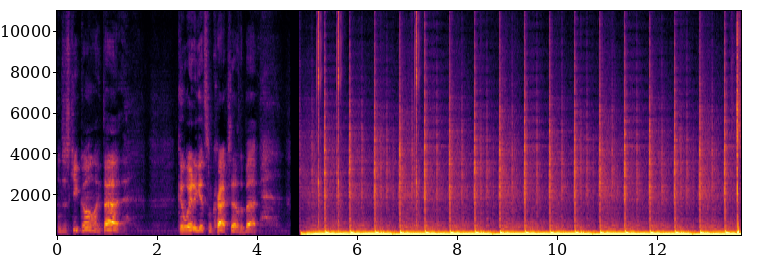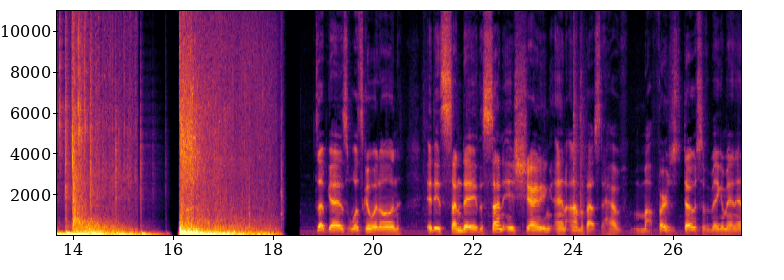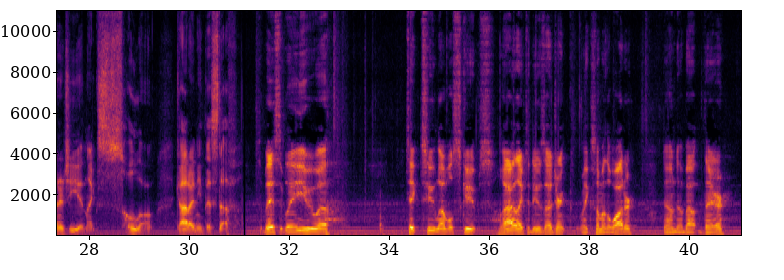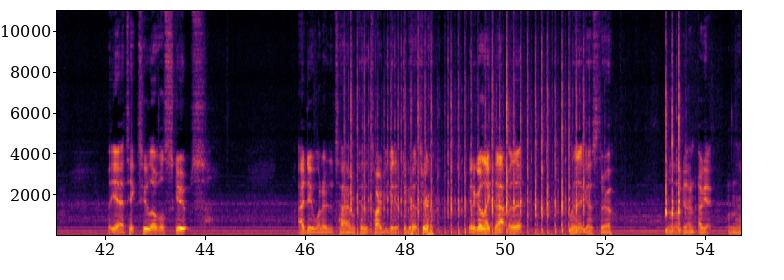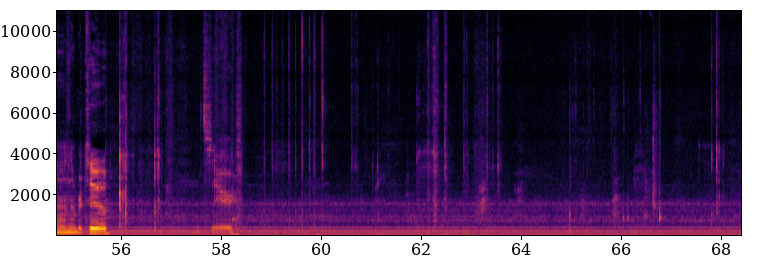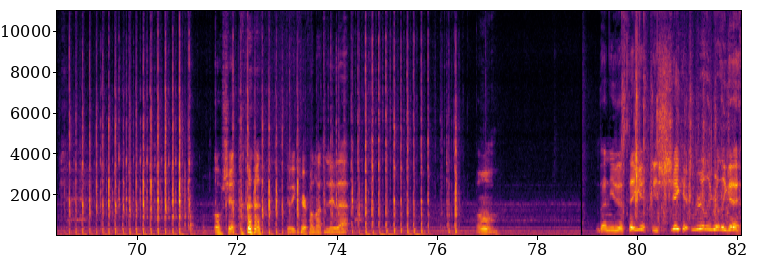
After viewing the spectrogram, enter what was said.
And just keep going like that. Good way to get some cracks out of the back. What's up, guys? What's going on? It is Sunday. The sun is shining, and I'm about to have my first dose of Mega Man energy in like so long. God, I need this stuff. So basically, you uh, take two level scoops. What I like to do is I drink like some of the water down to about there. But yeah, take two level scoops. I do one at a time because it's hard to get it to go through. Gotta go like that with it when it goes through. Oh, good. Okay. And then number two. Let's see here. Oh shit. Gotta be careful not to do that. Boom. Then you just take it, you shake it really, really good.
